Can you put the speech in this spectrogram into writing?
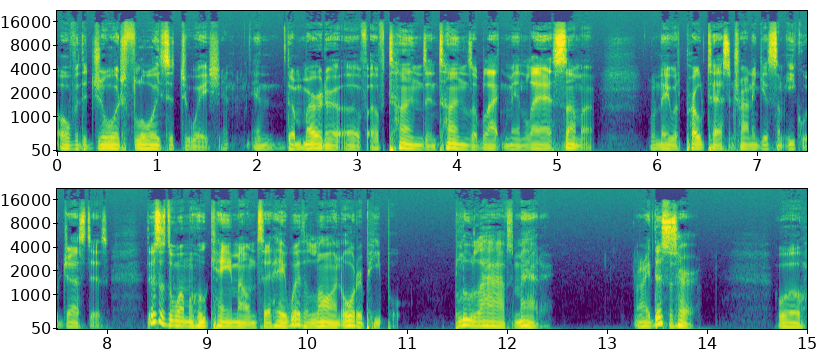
over the George Floyd situation and the murder of, of tons and tons of black men last summer when they was protesting trying to get some equal justice. This is the woman who came out and said, Hey, we're the law and order people. Blue lives matter. Right? This is her. Well,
